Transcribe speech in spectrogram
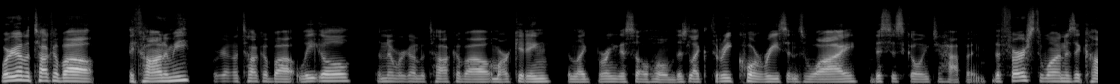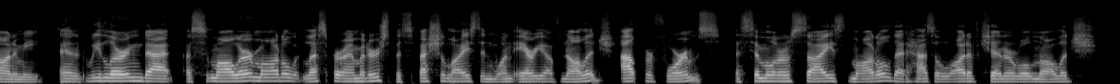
we're going to talk about economy. We're going to talk about legal, and then we're going to talk about marketing and like bring this all home. There's like three core reasons why this is going to happen. The first one is economy. And we learned that a smaller model with less parameters, but specialized in one area of knowledge, outperforms a similar sized model that has a lot of general knowledge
